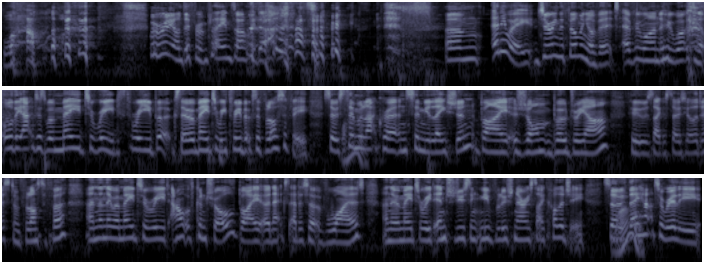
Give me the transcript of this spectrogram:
wow. we're really on different planes, aren't we, Dan? Sorry. Um, anyway, during the filming of it, everyone who worked in it, all the actors were made to read three books. They were made to read three books of philosophy. So, Simulacra and Simulation by Jean Baudrillard, who's like a sociologist and philosopher. And then they were made to read Out of Control by an ex editor of Wired. And they were made to read Introducing Evolutionary Psychology. So, Wow. they had to really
